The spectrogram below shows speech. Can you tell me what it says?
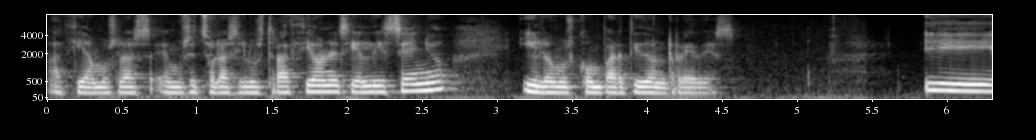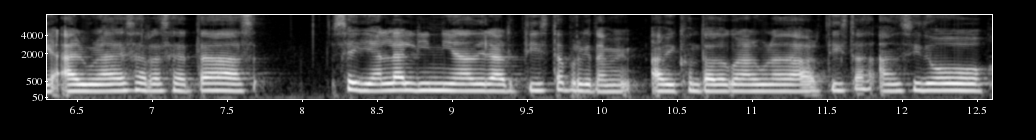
hacíamos las, hemos hecho las ilustraciones y el diseño y lo hemos compartido en redes. ¿Y alguna de esas recetas seguían la línea del artista? Porque también habéis contado con alguna de las artistas. ¿Han sido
